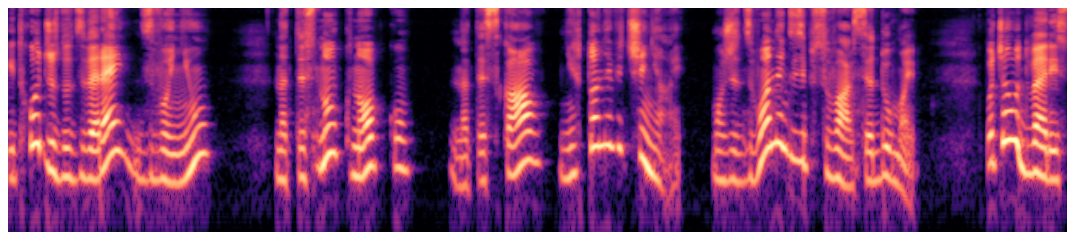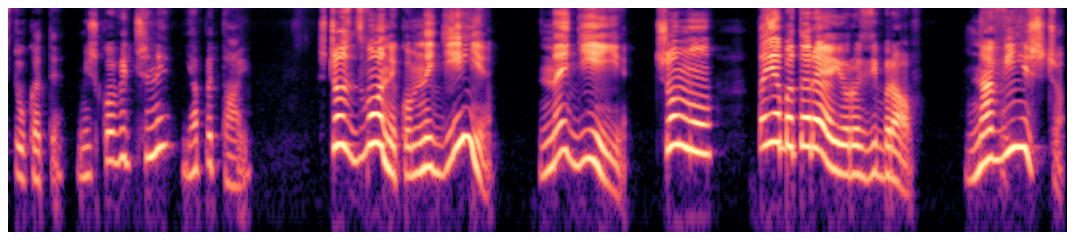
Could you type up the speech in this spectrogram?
Підходжу до дверей, дзвоню, натиснув кнопку, натискав, ніхто не відчиняє. Може, дзвоник зіпсувався, думаю. Почав у двері стукати. Мішко відчинив, я питаю. Що з дзвоником не діє? Не діє. Чому? Та я батарею розібрав. Навіщо?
